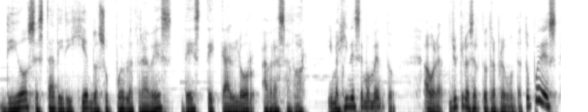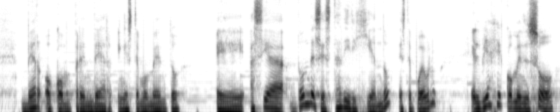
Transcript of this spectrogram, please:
Dios está dirigiendo a su pueblo a través de este calor abrasador. Imagina ese momento. Ahora, yo quiero hacerte otra pregunta. ¿Tú puedes ver o comprender en este momento eh, hacia dónde se está dirigiendo este pueblo? El viaje comenzó,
